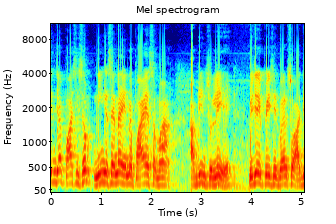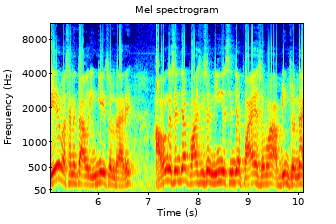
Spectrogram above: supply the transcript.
செஞ்சால் பாசிசம் நீங்கள் செஞ்சால் என்ன பாயசமா? அப்படின்னு சொல்லி விஜய் பேசியிருப்பார். ஸோ அதே வசனத்தை அவர் இங்கேயும் சொல்கிறாரு அவங்க செஞ்சால் பாசிசம் நீங்கள் செஞ்சால் பாயசமா அப்படின்னு சொன்ன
